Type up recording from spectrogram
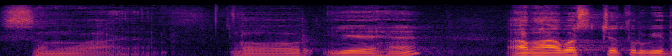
समवाय। और ये हैं अभावश्चतुर्विध।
